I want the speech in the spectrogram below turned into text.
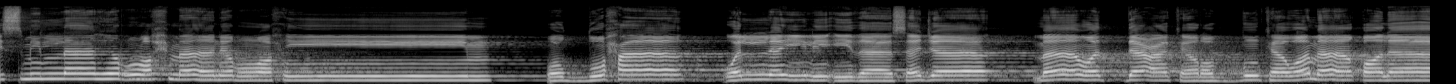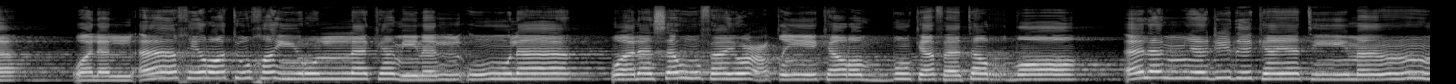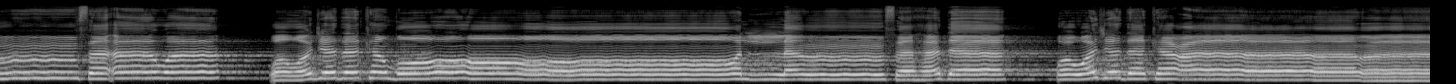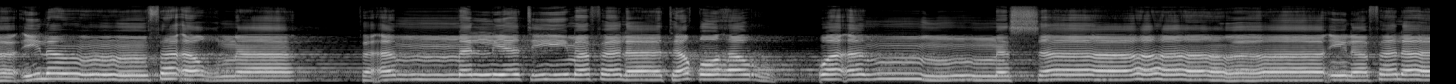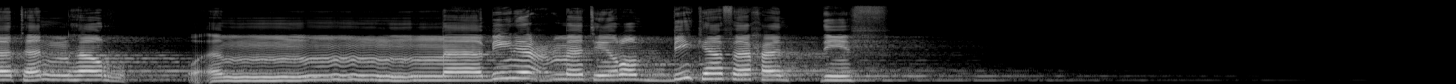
بسم الله الرحمن الرحيم. والضحى والليل إذا سجى ما ودعك ربك وما قلى. وللآخرة خير لك من الأولى ولسوف يعطيك ربك فترضى. ألم يجدك يتيما فآوى ووجدك ضالا فهدى ووجدك عائلا فأغنى فأما اليتيم فلا تقهر وأما السائل فلا تنهر وأما بنعمة ربك فحدث.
